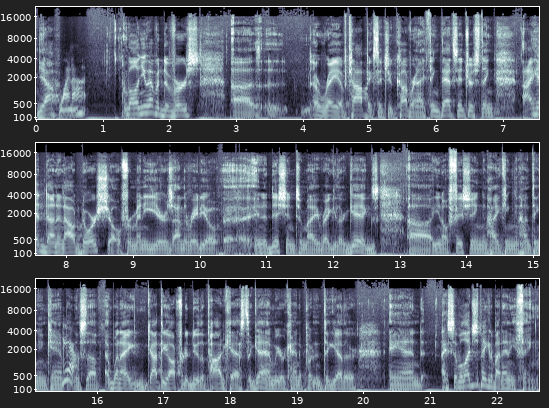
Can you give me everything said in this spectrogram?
yeah. why not? Well, and you have a diverse uh, array of topics that you cover, and I think that's interesting. I had done an outdoor show for many years on the radio, uh, in addition to my regular gigs, uh, you know, fishing and hiking and hunting and camping Yeah. and stuff. When I got the offer to do the podcast again, we were kind of putting it together, and I said, "Well, I just make it about anything,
